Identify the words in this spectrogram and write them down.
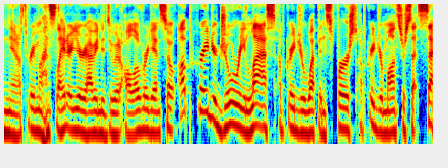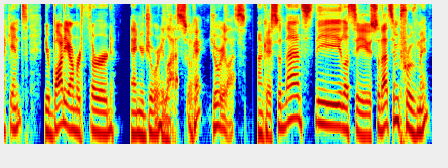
you know, three months later, you're having to do it all over again. So upgrade your jewelry last, upgrade your weapons first, upgrade your monster set second, your body armor third, and your jewelry less. Okay, jewelry less. Okay, so that's the, let's see, so that's improvement,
